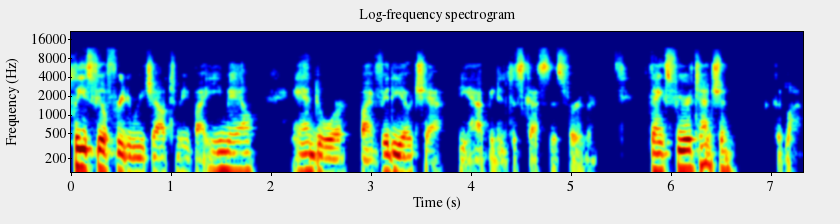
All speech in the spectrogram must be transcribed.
please feel free to reach out to me by email and or by video chat. Be happy to discuss this further. Thanks for your attention. Good luck.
